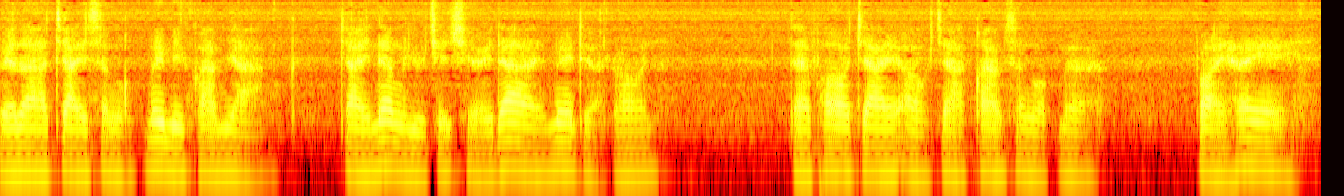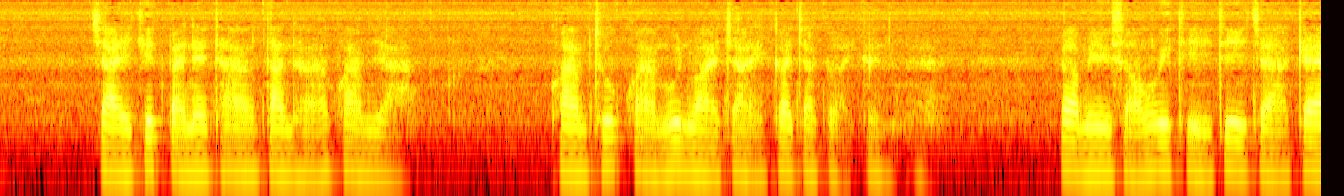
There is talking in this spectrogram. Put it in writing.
เวลาใจสงบไม่มีความอยาก ใจนั่งอยู่เฉยๆได้ไม่เดือดร้อน แต่พอใจออกจากความสงบมา ปล่อยให้ใจคิดไปในทางตันหาความอยาก ความทุกข์ความวุ่นวายใจก็จะเกิดขึ้น ก็มีสองวิธีที่จะแก้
